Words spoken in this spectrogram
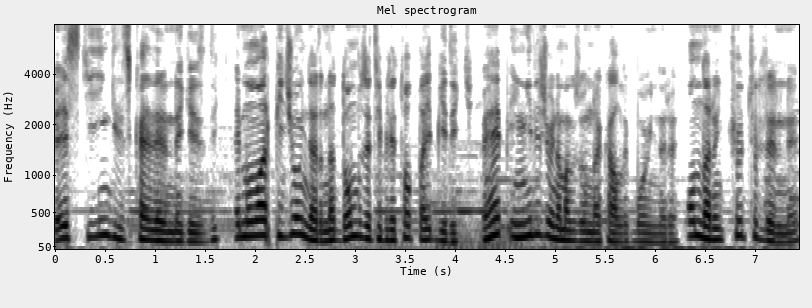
ve eski İngiliz kalelerinde gezdik. MMORPG oyunlarında domuz eti bile toplayıp yedik. Ve hep İngilizce oynamak zorunda kaldık bu oyunları. Onların kültürlerini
